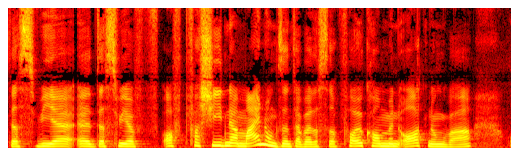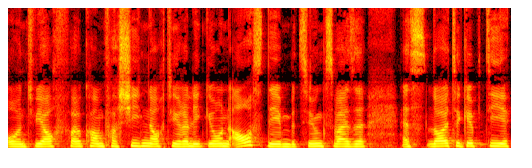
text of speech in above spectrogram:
dass wir, äh, dass wir oft verschiedener Meinung sind, aber dass das vollkommen in Ordnung war. Und wir auch vollkommen verschieden auch die Religion ausleben, beziehungsweise es Leute gibt, die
